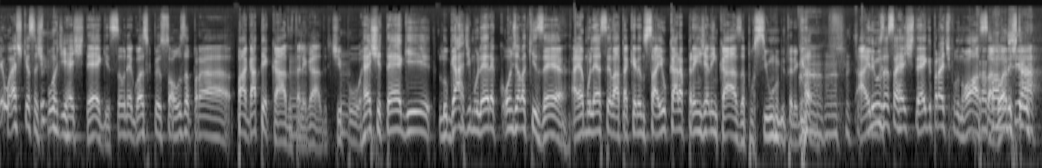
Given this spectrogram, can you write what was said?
Eu acho que essas porra de hashtag são um negócio que o pessoal usa pra pagar pecado, tá ligado? Tipo, hashtag lugar de mulher é onde ela quiser. Aí a mulher, sei lá, tá querendo sair, o cara prende ela em casa por ciúme, tá ligado? Aí ele usa essa hashtag pra, tipo, nossa, pra agora estou... balancear,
